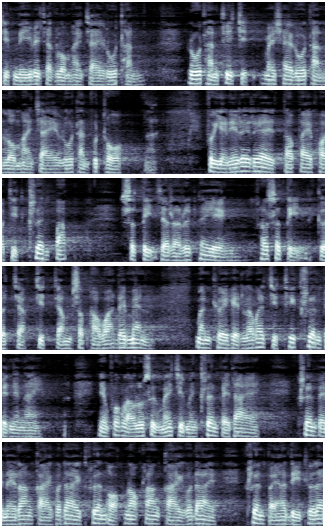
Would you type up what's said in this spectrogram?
จิตหนีไปจากลมหายใจรู้ทัน รู้ทันที่จิตไม่ใช่รู้ทันลมหายใจ รู้ทันพุทโธนะฝึกอย่างนี้เรื่อย ๆ ต่อไปพอจิตเคลื่อนปับ๊บสติจะระลึกได้เอง เพราะสติเกิดจากจิตจำสภาวะได้แม่น มันเคยเห็นแล้วว่าจิตที่เคลื่อนเป็นยังไง อย่างพวกเรารู้สึกไหมจิตมันเคลื่อนไปได้ เคลื่อนไปในร่างกายก็ได้ เคลื่อนออกนอกร่างกายก็ได้ เคลื่อนไปอดีตก็ได้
